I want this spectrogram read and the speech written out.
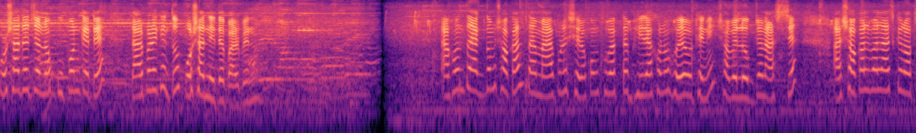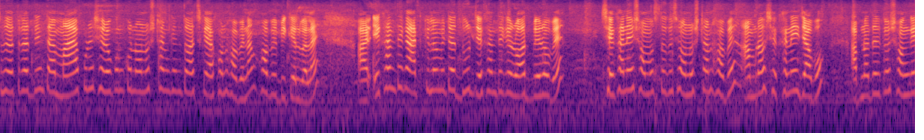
প্রসাদের জন্য কুপন কেটে তারপরে কিন্তু প্রসাদ নিতে পারবেন। এখন তো একদম সকাল, তাই মায়াপুরে সেরকম খুব একটা ভিড় এখনও হয়ে ওঠেনি, সবে লোকজন আসছে। আর সকালবেলা আজকে রথযাত্রার দিন, তাই মায়াপুরে সেরকম কোনো অনুষ্ঠান কিন্তু আজকে এখন হবে না, হবে বিকেলবেলায়। আর এখান থেকে আট কিলোমিটার দূর, যেখান থেকে রথ বেরোবে, সেখানেই সমস্ত কিছু অনুষ্ঠান হবে, আমরাও সেখানেই যাব, আপনাদেরকেও সঙ্গে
